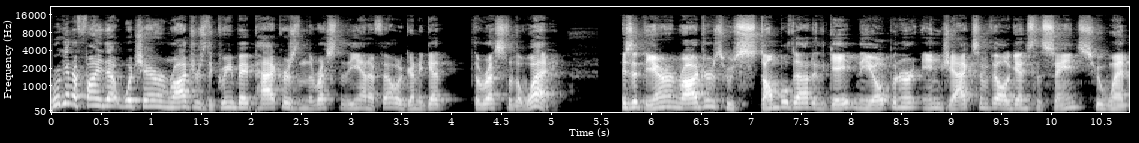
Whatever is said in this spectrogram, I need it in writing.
we're going to find out which Aaron Rodgers, the Green Bay Packers, and the rest of the NFL are going to get the rest of the way. Is it the Aaron Rodgers who stumbled out of the gate in the opener in Jacksonville against the Saints, who went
